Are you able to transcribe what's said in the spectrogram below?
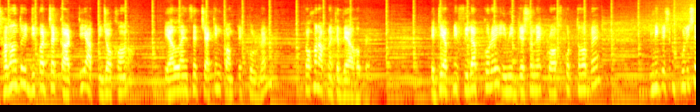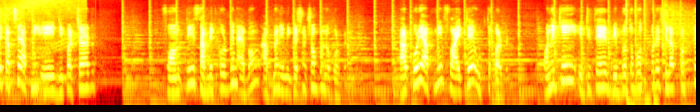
সাধারণত এই ডিপার্চার কার্ডটি আপনি যখন এয়ারলাইন্সের চেক ইন কমপ্লিট করবেন, তখন আপনাকে দেয়া হবে। এটি আপনি ফিল আপ করে ইমিগ্রেশনে ক্রস করতে হবে। ইমিগ্রেশন পুলিশের কাছে আপনি এই ডিপার্চার ফর্মটি সাবমিট করবেন এবং আপনার ইমিগ্রেশন সম্পূর্ণ করবেন। তারপরে আপনি ফ্লাইটে উঠতে পারবেন। অনেকেই এটিতে বিব্রত বোধ করে ফিল আপ করতে,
